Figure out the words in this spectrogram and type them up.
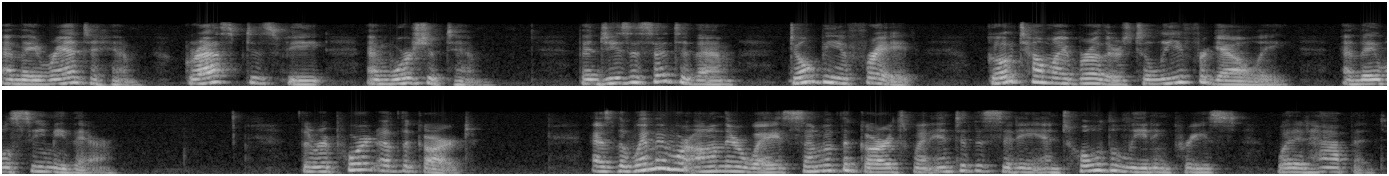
and they ran to him, grasped his feet, and worshipped him. Then Jesus said to them, Don't be afraid. Go tell my brothers to leave for Galilee, and they will see me there. The report of the guard. As the women were on their way, some of the guards went into the city and told the leading priests what had happened.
